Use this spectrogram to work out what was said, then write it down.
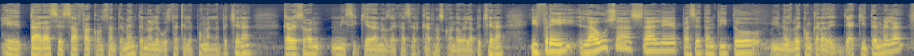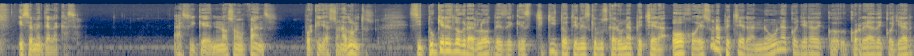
Eh, Tara se zafa constantemente, no le gusta que le pongan la pechera. Cabezón ni siquiera nos deja acercarnos cuando ve la pechera. Y Frey la usa, sale, pasea tantito y nos ve con cara de ya quítenmela y se mete a la casa. Así que no son fans, porque ya son adultos. Si tú quieres lograrlo, desde que es chiquito tienes que buscar una pechera. Ojo, es una pechera, no una collera de correa de collar,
